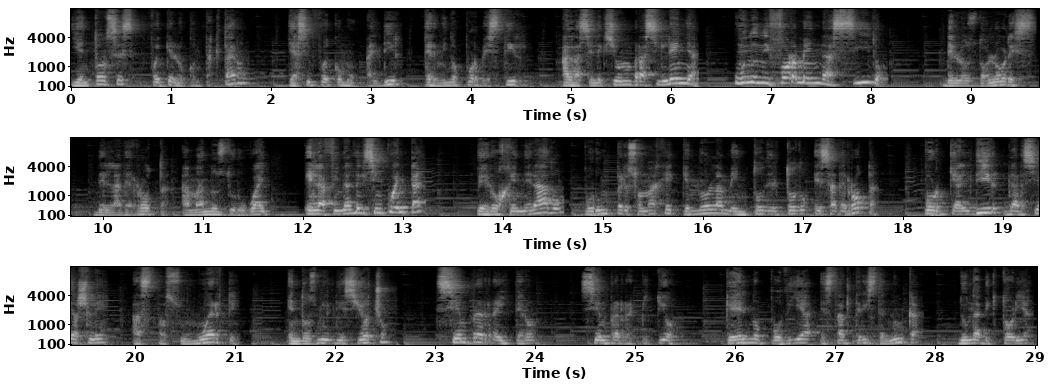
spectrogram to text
Y entonces fue que lo contactaron y así fue como Aldir terminó por vestir a la selección brasileña un uniforme nacido de los dolores de la derrota a manos de Uruguay en la final del 50, pero generado por un personaje que no lamentó del todo esa derrota, porque Aldir García Schle, hasta su muerte en 2018, siempre reiteró, siempre repitió que él no podía estar triste nunca de una victoria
